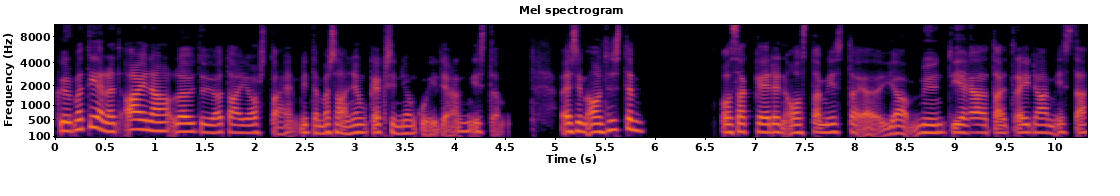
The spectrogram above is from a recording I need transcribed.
kyllä mä tiedän, että aina löytyy jotain jostain, mitä mä saan jonkun, keksin jonkun idean, mistä esimerkiksi on se sitten osakkeiden ostamista ja, ja myyntiä tai tradeaamista,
